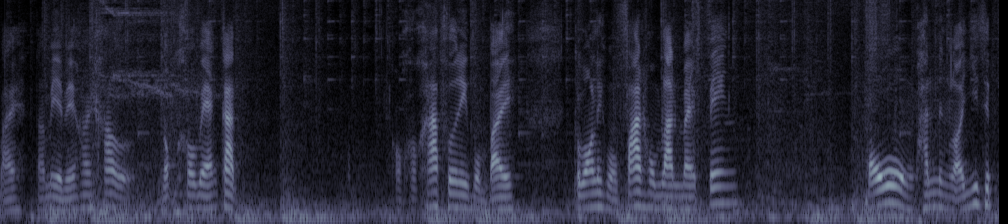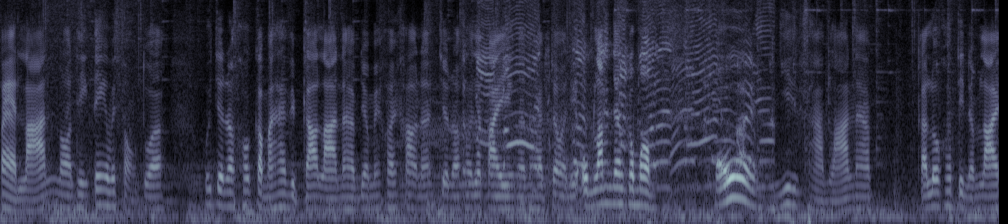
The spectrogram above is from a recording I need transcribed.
ไปดาเมจไม่ค่อยเข้านกเขาแหวงกัด เอาเขาคาบโซนิกผมไป กระบองเหล็กผมฟาดโฮมรันไปเป้งโป้งพันหนึ่งร้อยยี่สิบแปดล้าน นอนเทงเต้งไปสองตัวอุ้ยเจนเขากลับมาห้าสิบเก้าล้านนะครับยังไม่ค่อยเข้านะเจนเขาจะไปเองนะครับจังหวะนี้อมล้ำยำกระหม่อมโป้งยี่สิบสามล้านนะครับการโลเขาติดน้ำลาย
